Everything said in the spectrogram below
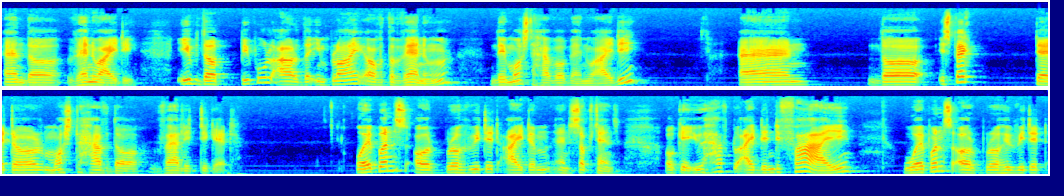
and the venue id if the people are the employee of the venue they must have a venue id and the spectator must have the valid ticket. Weapons or prohibited item and substance. Okay you have to identify weapons or prohibited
